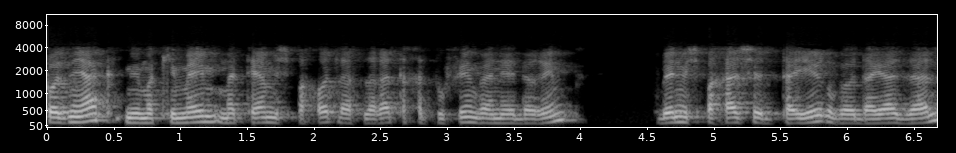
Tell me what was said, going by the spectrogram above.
פוזניאק, ממקימי מטה המשפחות להחזרת החטופים והנעדרים, בן משפחה של תאיר והודיה ז"ל,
